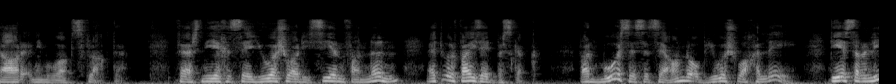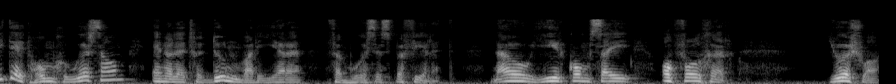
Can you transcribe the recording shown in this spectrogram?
daar in die Moabs vlakte. Vers 9 sê Joshua die seun van Nun het oor wysheid beskik, want Moses het sy hande op Joshua gelê. Die Israeliete het hom gehoorsaam en hulle het gedoen wat die Here vir Moses beveel het. Nou hier kom sy opvolger Joshua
